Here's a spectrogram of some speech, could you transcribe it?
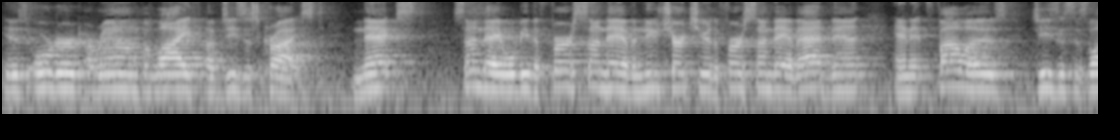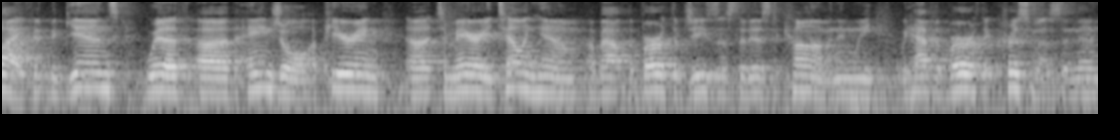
is ordered around the life of Jesus Christ. Next Sunday will be the first Sunday of a new church year, the first Sunday of Advent, and it follows Jesus' life. It begins with uh, the angel appearing uh, to Mary, telling him about the birth of Jesus that is to come. And then we, we have the birth at Christmas, and then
